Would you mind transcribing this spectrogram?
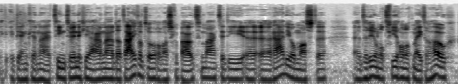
ik, ik denk nou ja, 10, 20 jaar nadat de Eiffeltoren was gebouwd, maakte die uh, radiomasten 300, 400 meter hoog.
